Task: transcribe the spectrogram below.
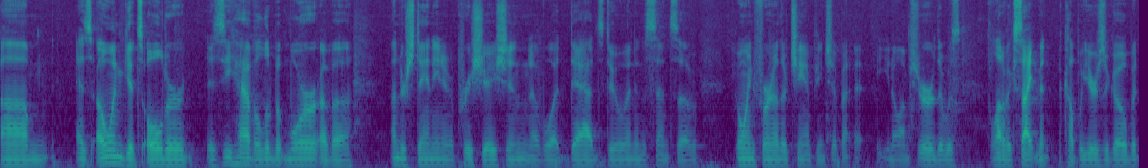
Um, as Owen gets older, does he have a little bit more of a understanding and appreciation of what Dad's doing in the sense of going for another championship? You know, I'm sure there was a lot of excitement a couple years ago, but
